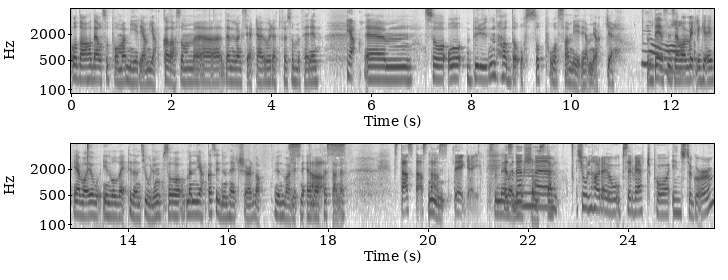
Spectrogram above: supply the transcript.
Og da hadde jeg også på meg Miriam-jakka, da, som eh, Den lanserte jeg jo rett før sommerferien. ja. Eh, så, og bruden hadde også på seg Miriam-jakke. Ja. Det syns jeg var veldig gøy. Jeg var jo involvert i den kjolen, så, men jakka sydde hun helt sjøl, da. Hun var litt en av testerne. Stas, stas, stas. Det er gøy. Mm. Så det Ja, var så det den, morsomste. eh, kjolen har jeg jo observert på Instagram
